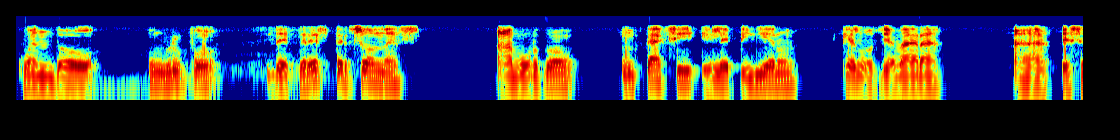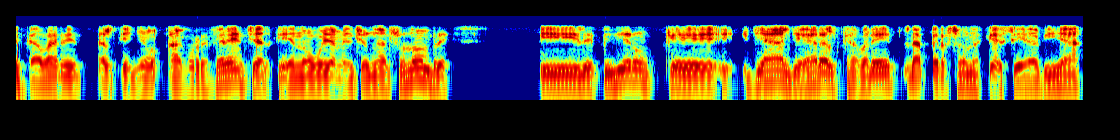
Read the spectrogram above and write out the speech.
cuando un grupo de tres personas abordó un taxi y le pidieron que los llevara a ese cabaret al que yo hago referencia, que no voy a mencionar su nombre, y le pidieron que ya al llegar al cabaret la persona que se había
